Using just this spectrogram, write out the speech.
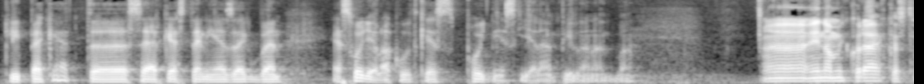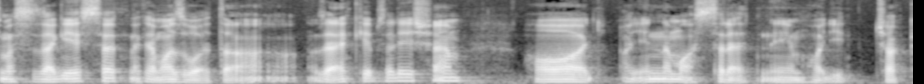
klippeket szerkeszteni ezekben. Ez hogy alakult ki, ez hogy néz ki jelen pillanatban? Én amikor elkezdtem ezt az egészet, nekem az volt a, az elképzelésem, hogy, hogy én nem azt szeretném, hogy itt csak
